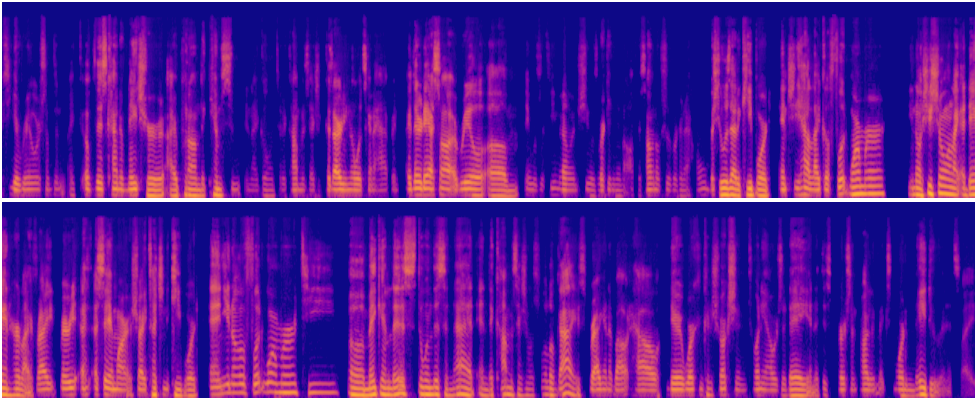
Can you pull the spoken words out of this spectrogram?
I see a reel or something like of this kind of nature, I put on the Kim suit and I go into the comment section because I already know what's gonna happen. Like the other day, I saw a reel. Um, it was a female and she was working in an office. I don't know if she was working at home, but she was at a keyboard and she had like a foot warmer you know, she's showing like a day in her life, right? Very ASMRish, right? Touching the keyboard and, you know, foot warmer, tea, uh, making lists, doing this and that. And the comment section was full of guys bragging about how they're working construction 20 hours a day and that this person probably makes more than they do. And it's like,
